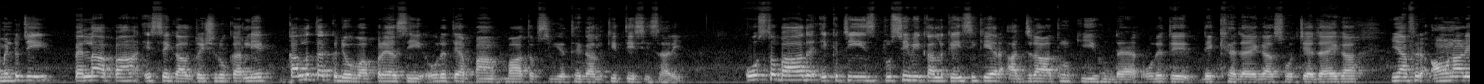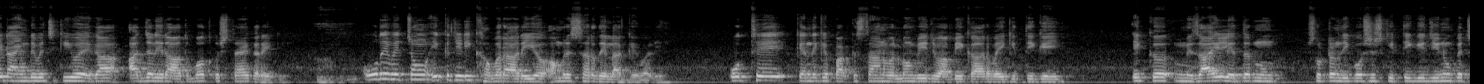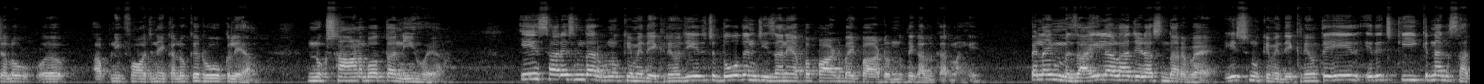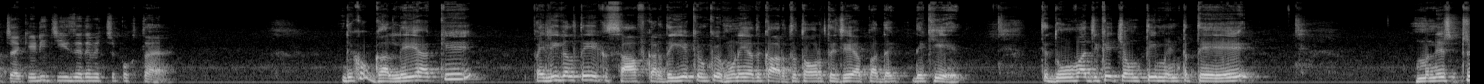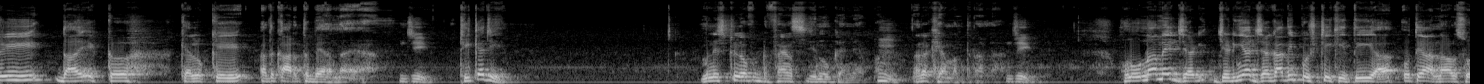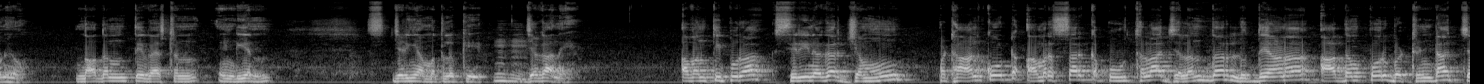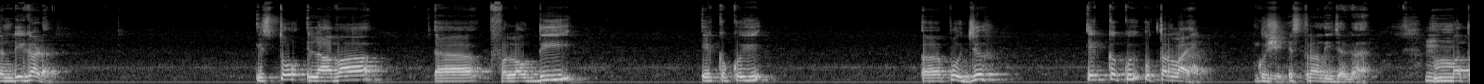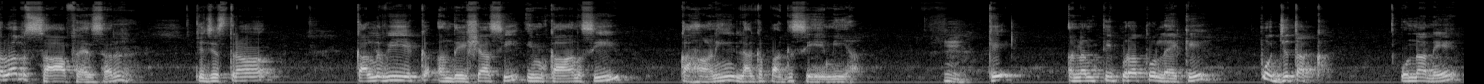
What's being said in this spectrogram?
ਮਿੰਟੂ ਜੀ, ਪਹਿਲਾਂ ਆਪਾਂ ਇਸੇ ਗੱਲ ਤੋਂ ਹੀ ਸ਼ੁਰੂ ਕਰ ਲਈਏ। ਕੱਲ ਤੱਕ ਜੋ ਵਾਪਰਿਆ ਸੀ, ਉਹਦੇ ਤੇ ਆਪਾਂ ਬਾਤ ਸੀ, ਇੱਥੇ ਗੱਲ ਕੀਤੀ ਸੀ ਸਾਰੀ। ਉਸ ਤੋਂ ਬਾਅਦ ਇੱਕ ਚੀਜ਼ ਤੁਸੀਂ ਵੀ ਕੱਲ ਕਹੀ ਸੀ ਕਿ ਯਾਰ ਅੱਜ ਰਾਤ ਨੂੰ ਕੀ ਹੁੰਦਾ ਹੈ, ਉਹਦੇ ਤੇ ਦੇਖਿਆ ਜਾਏਗਾ, ਸੋਚਿਆ ਜਾਏਗਾ। ਜਾਂ ਫਿਰ ਆਉਣ ਵਾਲੇ ਟਾਈਮ ਦੇ ਵਿੱਚ ਕੀ ਹੋਏਗਾ, ਅੱਜ ਵਾਲੀ ਰਾਤ ਬਹੁਤ ਕੁਝ ਤੈਅ ਕਰੇਗੀ। ਉਹਦੇ ਵਿੱਚੋਂ ਇੱਕ ਜਿਹੜੀ ਖਬਰ ਆ ਰਹੀ ਹੈ ਅੰਮ੍ਰਿਤਸਰ ਦੇ ਲਾਗੇ ਵਾਲੀ। ਉੱਥੇ ਕਹਿੰਦੇ ਕਿ ਪਾਕਿਸਤਾਨ ਵੱਲੋਂ ਵੀ ਜਵਾਬੀ ਕਾਰਵਾਈ ਕੀਤੀ ਗਈ। ਇੱਕ ਮਿਜ਼ਾਈਲ ਇੱਧਰ ਨੂੰ ਸੁੱਟਣ ਦੀ ਕੋਸ਼ਿਸ਼ ਕੀਤੀ ਗਈ ਜਿਹਨੂੰ ਕਿ ਚਲੋ ਆਪਣੀ ਫੌਜ ਨੇ ਕਹ ਲਓ ਕਿ ਰੋਕ ਲਿਆ। ਨੁਕਸਾਨ ਬਹੁਤਾ ਨਹੀਂ ਹੋਇਆ। ਇਹ ਸਾਰੇ ਸੰਦਰਭ ਨੂੰ ਕਿਵੇਂ ਦੇਖ ਰਹੇ ਹੋ? ਜੀ, ਇਹਦੇ ਵਿੱਚ ਦੋ ਤਿੰਨ ਚੀਜ਼ਾਂ ਨੇ, ਆਪਾਂ ਪਾਰਟ ਬਾਈ ਪਾਰਟ ਉਹਨਾਂ ਤੇ ਗੱਲ ਕਰ ਲਾਂਗੇ। ਪਹਿਲਾਂ ਇਹ ਮਿਜ਼ਾਈਲ ਵਾਲਾ ਜਿਹੜਾ ਸੰਦਰਭ ਹੈ, ਇਸ ਨੂੰ ਕਿਵੇਂ ਦੇਖ ਰਹੇ ਹੋ? ਤੇ ਇਹ, ਇਹਦੇ ਵਿੱਚ ਕੀ, ਕਿੰਨਾ ਕੁ ਸੱਚ ਹੈ? ਕਿਹੜੀ ਚੀਜ਼ ਇਹਦੇ ਵਿੱਚ ਪੁਖਤਾ ਹੈ? ਦੇਖੋ, ਗੱਲ ਇਹ ਆ ਕਿ ਪਹਿਲੀ ਗੱਲ ਤੇ ਇੱਕ ਸਾਫ਼ ਕਰ ਦਈਏ, ਕਿਉਂਕਿ ਹੁਣ ਇਹ ਅਧਿਕਾਰਤ ਤੌਰ ਤੇ ਜੇ ਆਪਾਂ ਦੇ- ਦੇਖੀਏ, ਤੇ 2:34 ਮਿੰਟ ਤੇ ਮਿਨਿਸਟਰੀ ਦਾ ਇੱਕ ਕਹਿ ਲਓ ਕਿ ਅਧਿਕਾਰਤ ਬਿਆਨ ਆਇਆ। ਜੀ। ਠੀਕ ਹੈ ਜੀ? ਮਿਨਿਸਟਰੀ ਆਫ ਡਿਫੈਂਸ ਜਿਹਨੂੰ ਕਹਿੰਦੇ ਆਪਾਂ ਰੱਖਿਆ ਮੰਤਰਾਲਾ। ਜੀ। ਹੁਣ ਉਹਨਾਂ ਨੇ ਜਿਹੜੀਆਂ ਜਗ੍ਹਾ ਦੀ ਪੁਸ਼ਟੀ ਕੀਤੀ ਆ ਉਹ ਧਿਆਨ ਨਾਲ ਸੁਣਿਓ। ਨਾਰਦਰਨ ਤੇ ਵੈਸਟਰਨ ਇੰਡੀਅਨ ਜਿਹੜੀਆਂ ਮਤਲਬ ਕਿ ਜਗ੍ਹਾ ਨੇ। ਅਵੰਤੀਪੁਰਾ ਸ੍ਰੀਨਗਰ ਜੰਮੂ ਪਠਾਨਕੋਟ ਅੰਮ੍ਰਿਤਸਰ ਕਪੂਰਥਲਾ ਜਲੰਧਰ ਲੁਧਿਆਣਾ ਆਦਮਪੁਰ ਬਠਿੰਡਾ ਚੰਡੀਗੜ੍ਹ। ਇਸ ਤੋਂ ਇਲਾਵਾ ਫਲੌਦੀ ਇੱਕ ਕੋਈ ਭੁੱਜ ਇੱਕ ਕੋਈ ਉਤਰਲਾ ਹੈ। ਕੁਝ। ਇਸ ਤਰ੍ਹਾਂ ਦੀ ਜਗ੍ਹਾ ਹੈ। ਮਤਲਬ ਸਾਫ਼ ਹੈ ਸਰ ਕਿ ਜਿਸ ਤਰ੍ਹਾਂ ਕੱਲ ਵੀ ਇੱਕ ਅੰਦੇਸ਼ਾ ਸੀ ਇਮਕਾਨ ਸੀ ਕਹਾਣੀ ਲਗਭਗ ਸੇਮ ਹੀ ਆ। ਕਿ ਅਨੰਤੀਪੁਰਾ ਤੋਂ ਲੈ ਕੇ ਭੁੱਜ ਤੱਕ ਉਹਨਾਂ ਨੇ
